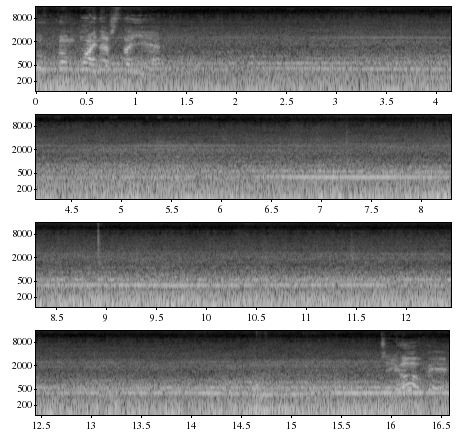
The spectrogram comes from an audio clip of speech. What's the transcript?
Ух, комбайн аж стає. Чи гавкає?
